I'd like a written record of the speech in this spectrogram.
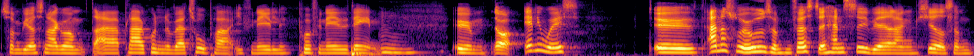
som vi også snakker om, der plejer kun at være to par i finale, på finaledagen. Mm. Øhm, nå, anyways. Øh, Anders ryger ud som den første. Hans CV er rangeret som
